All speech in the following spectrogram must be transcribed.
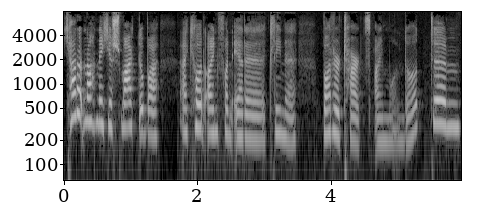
Ich hatte noch nicht geschmeckt, aber ich hatte ein von ihre kleinen Butter Tarts einmal. Dort ähm,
